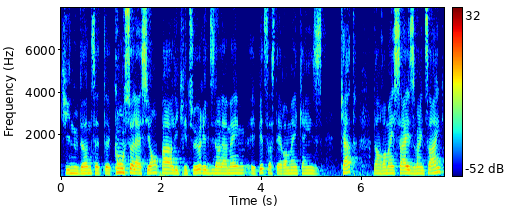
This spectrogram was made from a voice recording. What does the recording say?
qui nous donne cette consolation par l'Écriture. Il dit dans la même épître, ça c'était Romains 15, 4, dans Romains 16, 25,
